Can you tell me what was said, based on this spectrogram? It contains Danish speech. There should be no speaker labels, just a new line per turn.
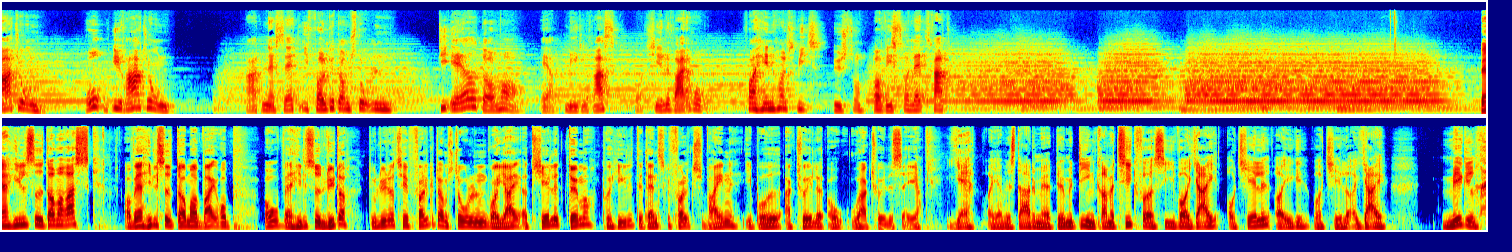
radioen. Ro i radioen. Retten er sat i Folkedomstolen. De ærede dommere er Mikkel Rask og Tjelle Vejrup fra henholdsvis Østre og Vestre Landsret.
Vær hilset, dommer Rask.
Og vær hilset, dommer Vejrup. Og vær hilset, lytter. Du lytter til Folkedomstolen, hvor jeg og Tjelle dømmer på hele det danske folks vegne i både aktuelle og uaktuelle sager.
Ja, og jeg vil starte med at dømme din grammatik for at sige, hvor jeg og Tjelle, og ikke hvor Tjelle og jeg. Mikkel.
